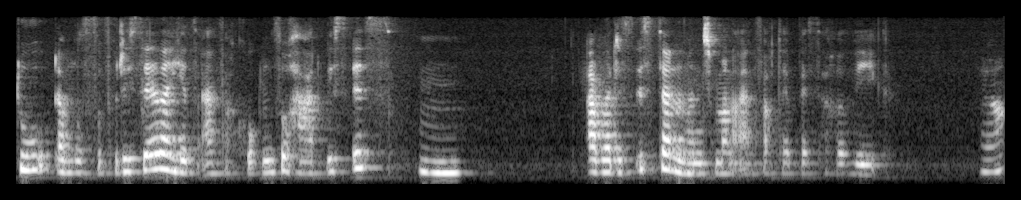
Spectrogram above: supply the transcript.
Du, da musst du für dich selber jetzt einfach gucken, so hart wie es ist. Mhm. Aber das ist dann manchmal einfach der bessere Weg. Ja.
